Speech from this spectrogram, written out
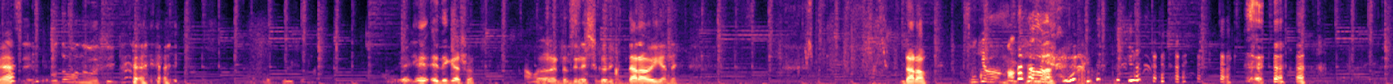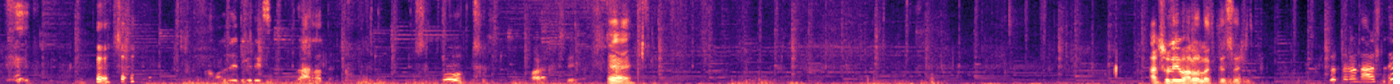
হ্যাঁ? এদিকে আসো। আমরা একটা জিনিস করি। দাঁড়াও এখানে। দাঁড়াও। তুমি কি মাথা খেলবা আমাদের এদিকে দেখছি আলাদা। ও হ্যাঁ। আসলেই ভালো লাগতেছে। তোরা না আসলে?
